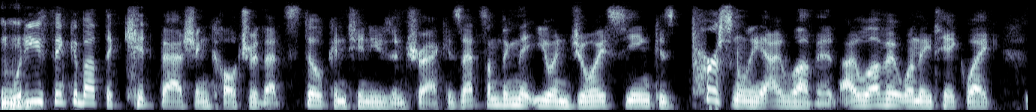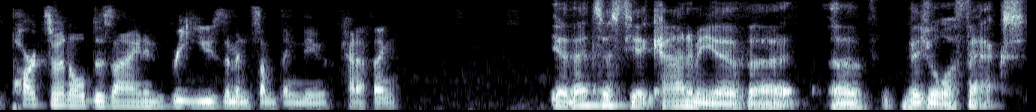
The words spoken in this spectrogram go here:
Mm-hmm. What do you think about the kit bashing culture that still continues in Trek? Is that something that you enjoy seeing? Because personally, I love it. I love it when they take like parts of an old design and reuse them in something new, kind of thing. Yeah, that's just the economy of uh, of visual effects,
